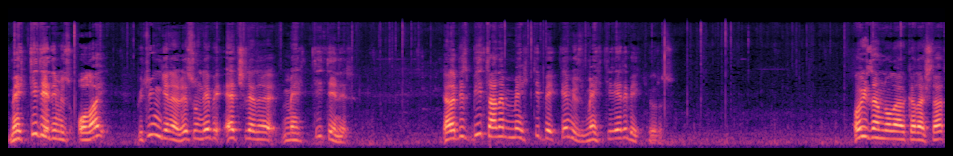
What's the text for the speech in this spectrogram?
Mehdi dediğimiz olay bütün gene Resul, Nebi, Elçilere Mehdi denir. Yani biz bir tane Mehdi beklemiyoruz. Mehdileri bekliyoruz. O yüzden dolayı arkadaşlar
